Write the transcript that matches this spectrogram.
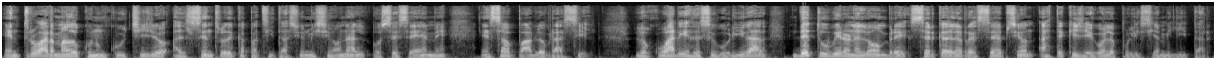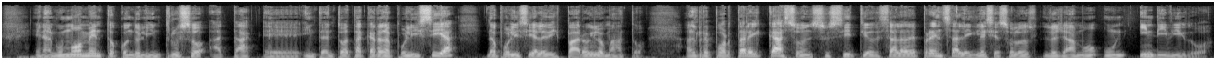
entró armado con un cuchillo al Centro de Capacitación Misional, o CCM, en Sao Paulo, Brasil. Los guardias de seguridad detuvieron al hombre cerca de la recepción hasta que llegó la policía militar. En algún momento, cuando el intruso eh, intentó atacar a la policía, la policía le disparó y lo mató. Al reportar el caso en su sitio de sala de prensa, la iglesia solo lo llamó un individuo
